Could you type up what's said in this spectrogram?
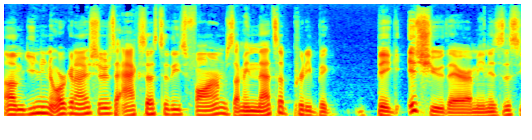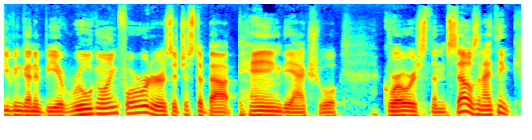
um, union organizers access to these farms? I mean that's a pretty big big issue there. I mean is this even going to be a rule going forward or is it just about paying the actual growers themselves? And I think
